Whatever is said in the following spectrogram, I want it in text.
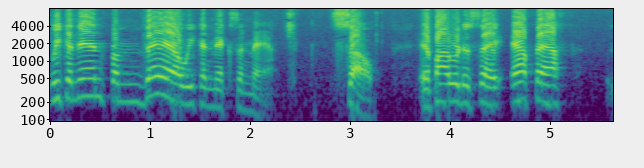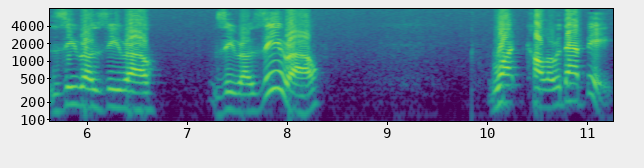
we can then, from there, we can mix and match. So if I were to say FF 0, 0, zero, zero, what color would that be?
